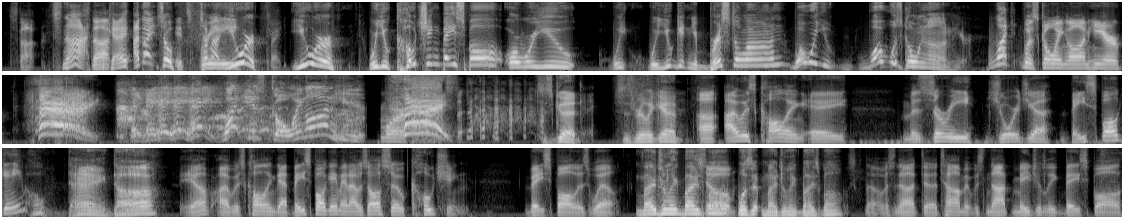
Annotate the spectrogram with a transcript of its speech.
It's not. It's not, not. okay. I thought so. It's talk about- free. you were Right. you were were you coaching baseball or were you were, were you getting your Bristol on? What were you? What was going on here? What was going on here? Hey! Hey, hey, hey, hey, hey, what is going on here? More. Hey! this is good. This is really good. Uh, I was calling a Missouri Georgia baseball game. Oh dang, duh. Yeah, I was calling that baseball game, and I was also coaching baseball as well. Major League Baseball? So- was it Major League Baseball? No, it was not uh, Tom. It was not Major League Baseball.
